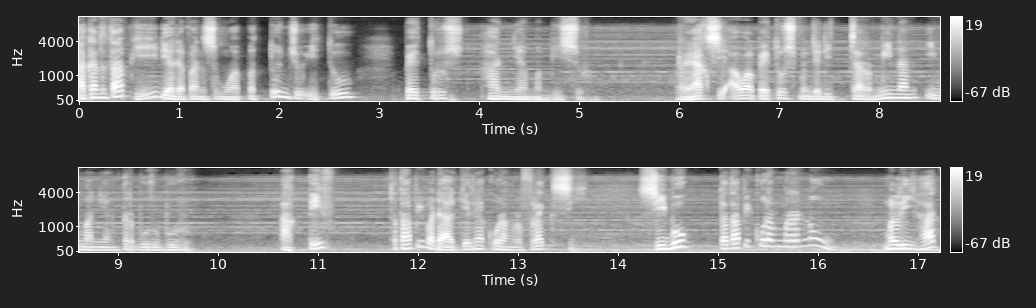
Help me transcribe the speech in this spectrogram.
Akan tetapi di hadapan semua petunjuk itu Petrus hanya membisu. Reaksi awal Petrus menjadi cerminan iman yang terburu-buru. Aktif tetapi pada akhirnya kurang refleksi sibuk tetapi kurang merenung, melihat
